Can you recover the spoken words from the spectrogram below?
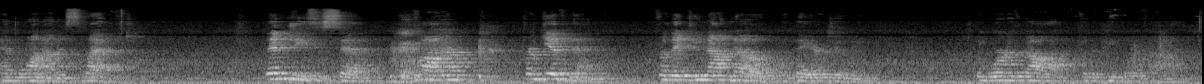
and one on his left. Then Jesus said, Father, forgive them, for they do not know what they are doing. The word of God for the people of God.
